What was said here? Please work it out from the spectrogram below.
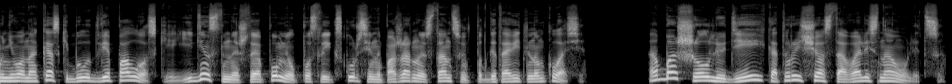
у него на каске было две полоски, единственное, что я помнил после экскурсии на пожарную станцию в подготовительном классе, обошел людей, которые еще оставались на улице.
